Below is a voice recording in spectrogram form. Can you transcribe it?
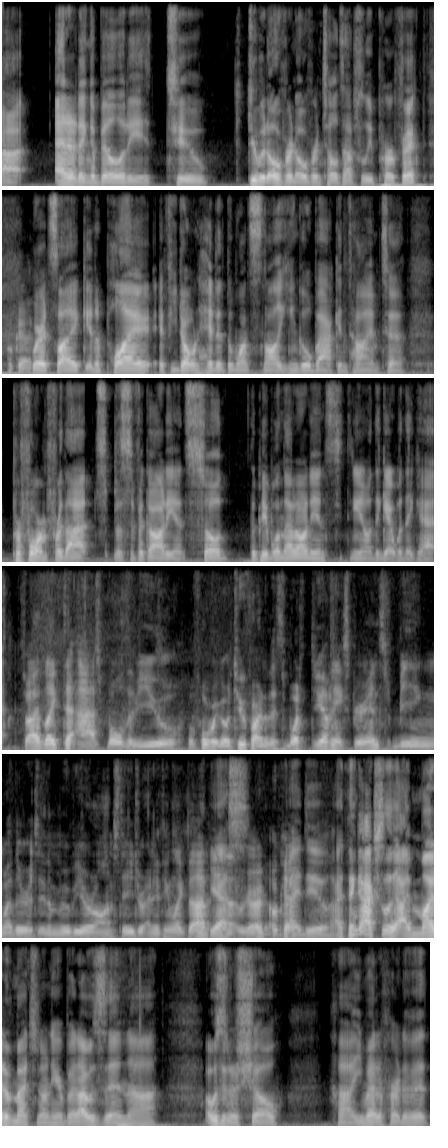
uh, editing ability to do it over and over until it's absolutely perfect. Okay. Where it's like in a play, if you don't hit it the once, it's not like you can go back in time to perform for that specific audience. So the people in that audience, you know, they get what they get. So I'd like to ask both of you before we go too far into this. What do you have any experience being whether it's in a movie or on stage or anything like that? Yes, In that regard. Okay. I do. I think actually I might have mentioned on here, but I was in uh, I was in a show. Uh, you might have heard of it.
